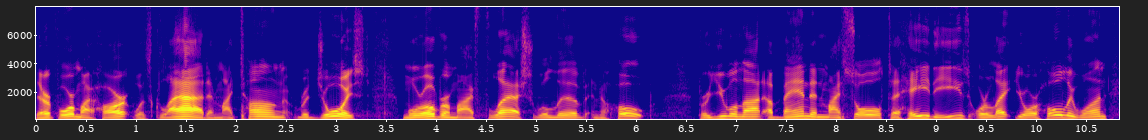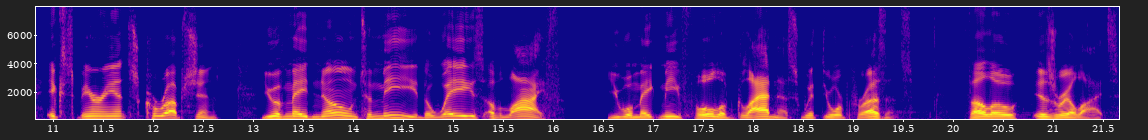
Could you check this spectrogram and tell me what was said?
Therefore, my heart was glad and my tongue rejoiced. Moreover, my flesh will live in hope. For you will not abandon my soul to Hades or let your Holy One experience corruption. You have made known to me the ways of life. You will make me full of gladness with your presence. Fellow Israelites,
